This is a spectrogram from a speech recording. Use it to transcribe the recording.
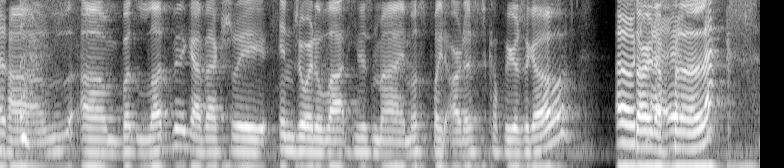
it. Hans. Um, but Ludwig, I've actually enjoyed a lot. He was my most played artist a couple years ago. Sorry to Okay. flex.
